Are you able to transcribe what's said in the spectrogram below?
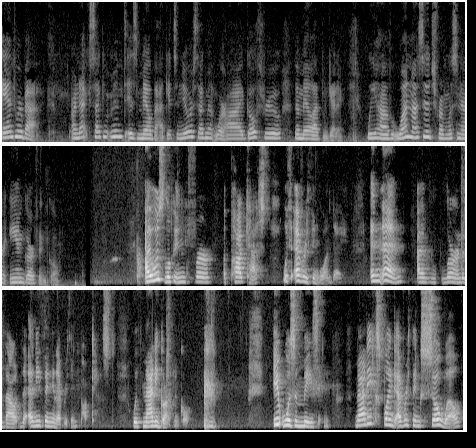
And we're back. Our next segment is Mailbag. It's a newer segment where I go through the mail I've been getting. We have one message from listener Ian Garfinkel. I was looking for a podcast with everything one day, and then I learned about the Anything and Everything podcast with Maddie Garfinkel. it was amazing. Maddie explained everything so well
